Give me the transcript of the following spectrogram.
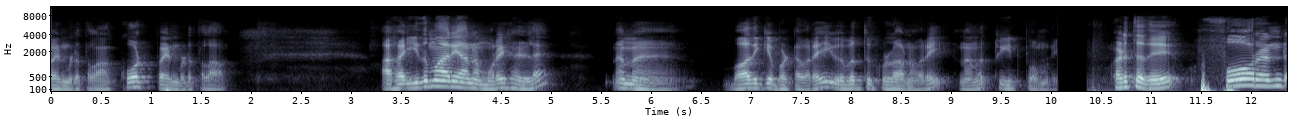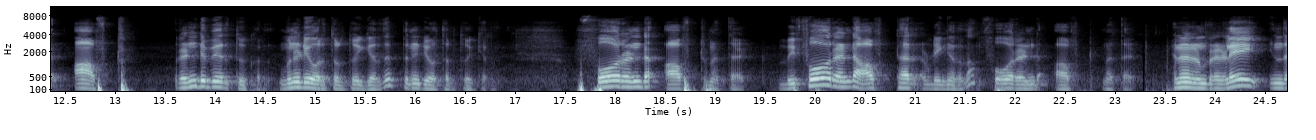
பயன்படுத்தலாம். கோட் பயன்படுத்தலாம். ஆக இது மாதிரியான முறைகளில் நம்ம பாதிக்கப்பட்டவரை விபத்துக்குள்ளானவரை நம்ம தூக்கிட்டு போக முடியும். அடுத்தது ஃபோர் அண்ட் ஆஃப்ட் ரெண்டு பேர் தூக்கிறது. முன்னாடி ஒருத்தர் தூக்கிறது பின்னாடி ஒருத்தர் தூக்கிறது. Fore and aft method before and after அப்படிங்கிறது தான் ஃபோர் அண்ட் ஆஃப்ட் மெத்தட் என்ன நண்பர்களே இந்த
